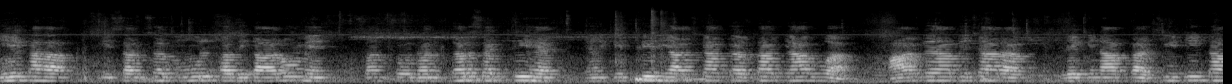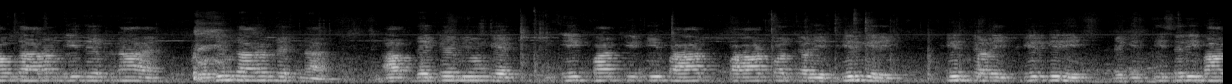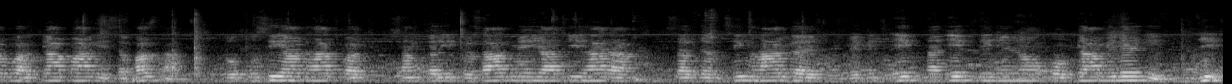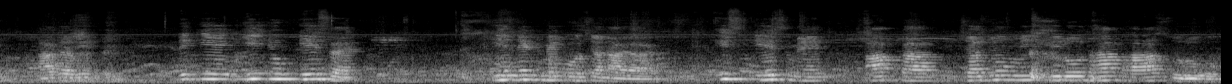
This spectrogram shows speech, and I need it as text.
ये कहा कि संसद मूल अधिकारों में संशोधन कर सकती है। यानी कि फिर याचिकाकर्ता क्या हुआ? हार गया बेचारा, लेकिन आपका चीटी का उदाहरण भी देखना है, वो भी उदाहरण देखना है। आप देखे भी होंगे कि एक बार चीटी पहाड़ पहाड़ पर चढ़ी, फिर गिरी, फिर चढ़ी, फिर गिरी लेकिन तीसरी बार वह क्या पाली सफल था तो उसी आधार पर शंकरी प्रसाद में याची हारा, सज्जन सिंह हार गए, लेकिन एक न एक दिन इन लोगों को क्या मिलेगी? जी आगे भी देखिए, ये जो केस है, ये नेट में क्वेश्चन आया है। इस केस में आपका जजों में विरोधाभास शुरू हो।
